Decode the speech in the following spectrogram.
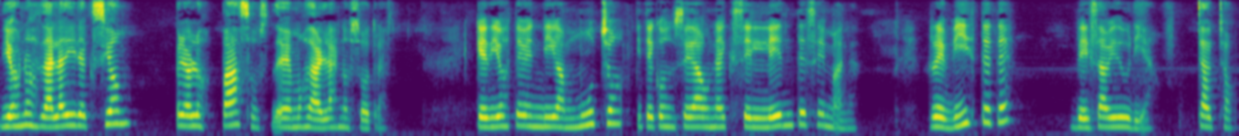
Dios nos da la dirección, pero los pasos debemos darlas nosotras. Que Dios te bendiga mucho y te conceda una excelente semana. Revístete de sabiduría. Chao, chao.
